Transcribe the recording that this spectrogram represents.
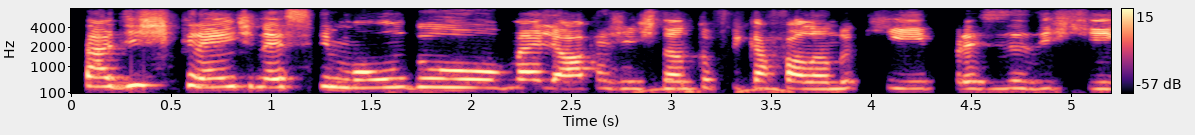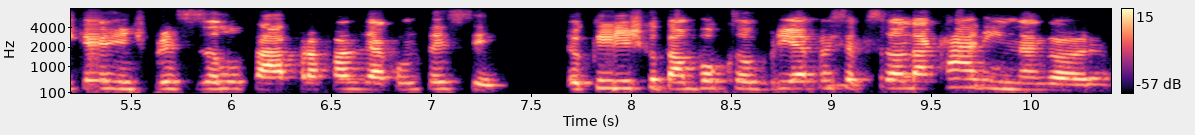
está descrente nesse mundo melhor que a gente tanto fica falando que precisa existir, que a gente precisa lutar para fazer acontecer. Eu queria escutar um pouco sobre a percepção da Karina agora.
